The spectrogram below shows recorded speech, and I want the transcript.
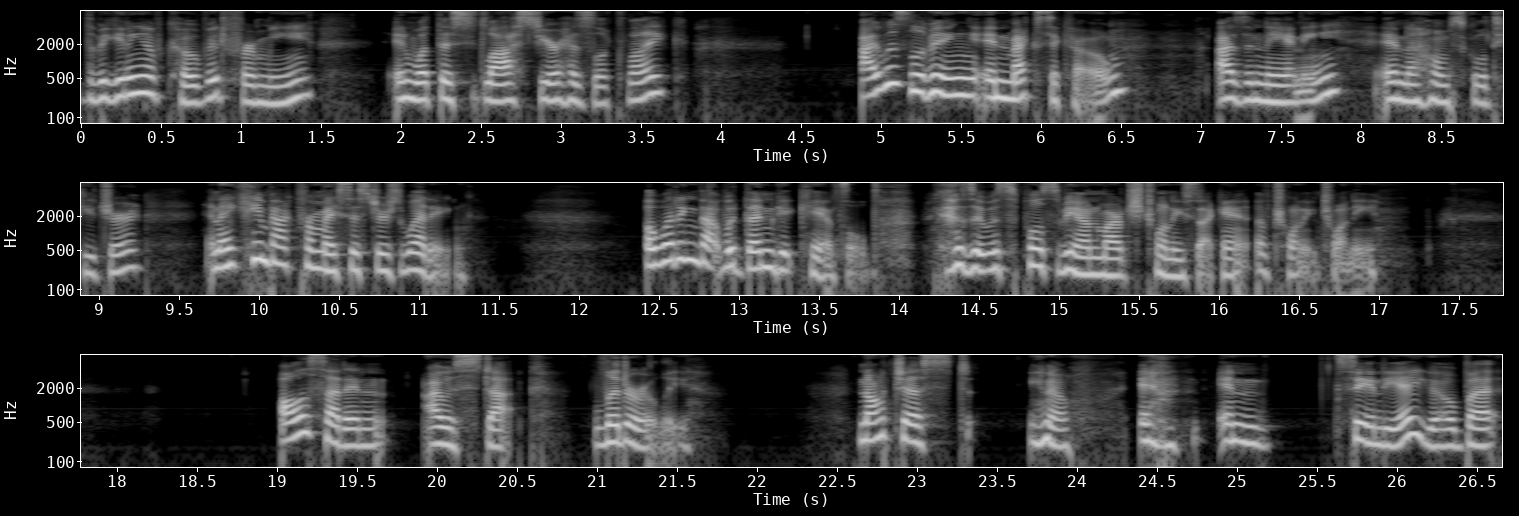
the beginning of COVID for me and what this last year has looked like. I was living in Mexico as a nanny and a homeschool teacher, and I came back from my sister's wedding. A wedding that would then get canceled because it was supposed to be on March 22nd of 2020. All of a sudden, I was stuck, literally not just, you know, in in San Diego, but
